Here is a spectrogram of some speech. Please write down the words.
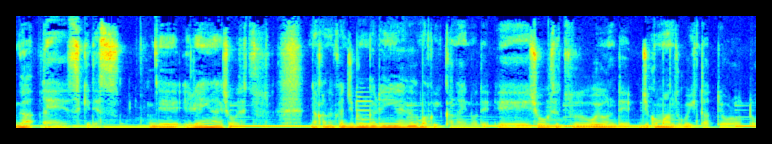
が、えー、好きです。で恋愛小説。なかなか自分が恋愛がうまくいかないので、えー、小説を読んで自己満足に浸っておろうと、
